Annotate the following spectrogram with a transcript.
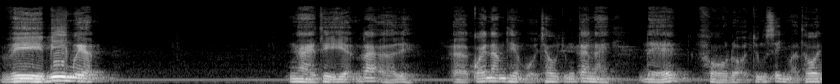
Vì bi nguyện, ngài thể hiện ra ở gì? Ở quái năm thiện bộ châu chúng ta này để phổ độ chúng sinh mà thôi.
